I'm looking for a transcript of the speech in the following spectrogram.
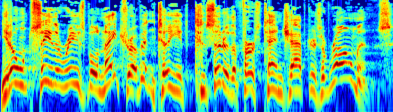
You don't see the reasonable nature of it until you consider the first 10 chapters of Romans.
